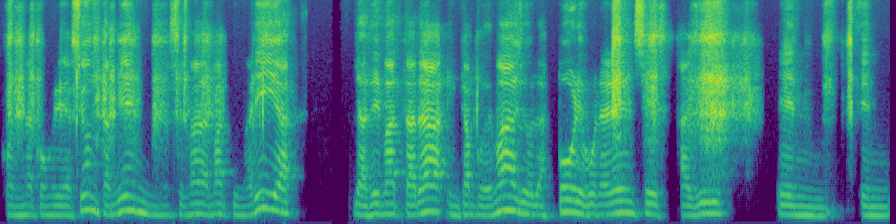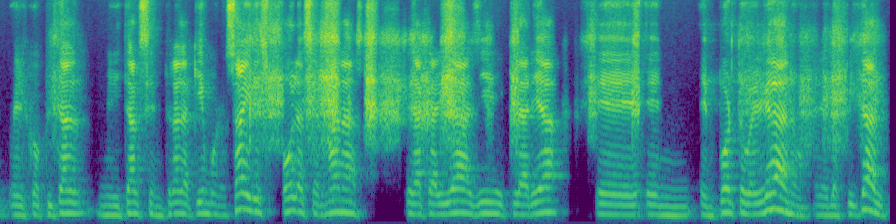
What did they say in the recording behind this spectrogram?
con una congregación también, las hermanas Marta y María, las de Matará en Campo de Mayo, las pobres bonaerenses allí en, el Hospital Militar Central aquí en Buenos Aires, o las hermanas de la Caridad allí de Clareá eh, en, Puerto Belgrano, en el hospital.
